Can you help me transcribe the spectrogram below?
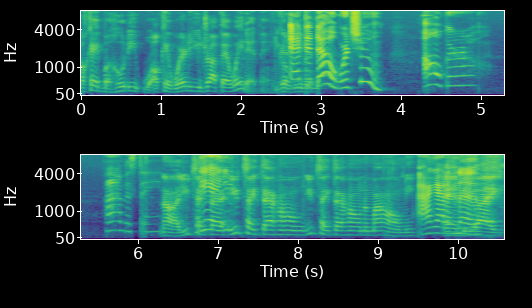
Okay, but who do you? Okay, where do you drop that weight at then? You gonna At leave the it? door with you. Oh, girl. I understand. No, you take Yeah, that. You, you- take that home. You take that home to my homie. I got and enough. Be like,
